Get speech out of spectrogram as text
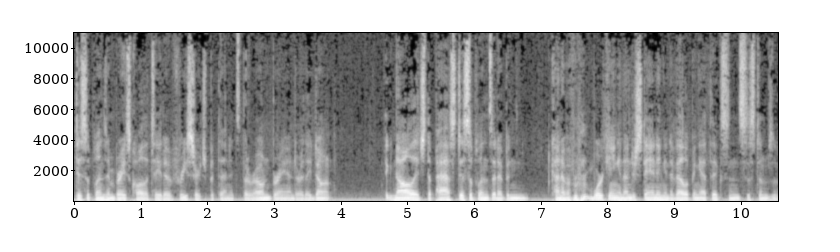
disciplines embrace qualitative research, but then it's their own brand, or they don't acknowledge the past disciplines that have been kind of working and understanding and developing ethics and systems of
